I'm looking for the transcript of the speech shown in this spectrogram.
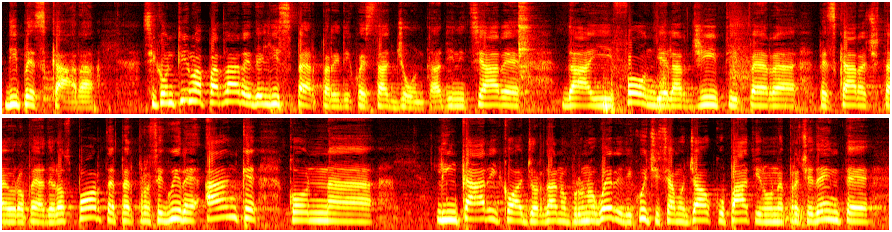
di Pescara. Si continua a parlare degli sperperi di questa giunta, ad iniziare dai fondi elargiti per Pescara Città Europea dello Sport e per proseguire anche con eh, l'incarico a Giordano Bruno Guerri di cui ci siamo già occupati in un precedente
